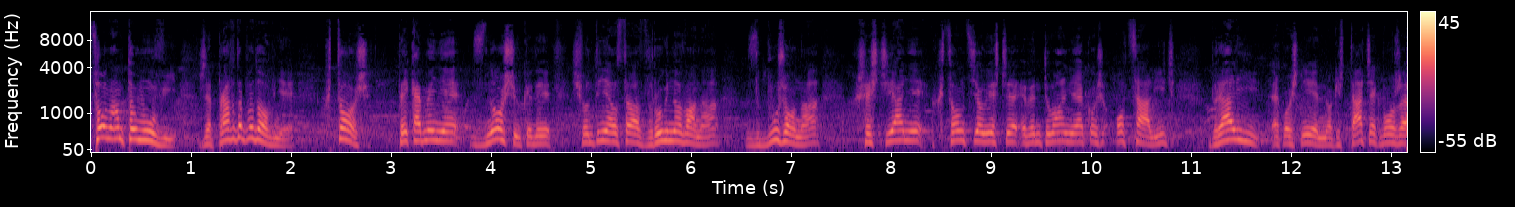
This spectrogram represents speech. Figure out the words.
Co nam to mówi? Że prawdopodobnie ktoś te kamienie znosił, kiedy świątynia została zrujnowana, zburzona. Chrześcijanie, chcąc ją jeszcze ewentualnie jakoś ocalić, brali jakoś, nie wiem, jakiś taczek może,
